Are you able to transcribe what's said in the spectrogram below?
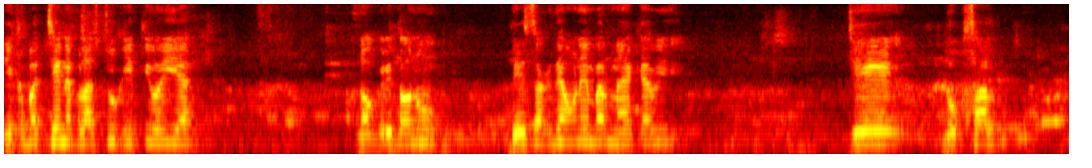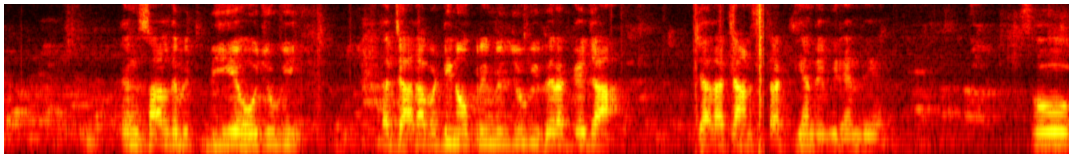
ਇੱਕ ਬੱਚੇ ਨੇ ਪਲੱਸ 2 ਕੀਤੀ ਹੋਈ ਹੈ। ਨੌਕਰੀ ਤਾਂ ਉਹਨੂੰ ਦੇ ਸਕਦੇ ਹਾਂ ਉਹਨੇ ਪਰ ਮੈਂ ਕਿਹਾ ਵੀ ਜੇ 2 ਸਾਲ 3 ਸਾਲ ਦੇ ਵਿੱਚ ਬੀਏ ਹੋ ਜੂਗੀ, ਤਾਂ ਜ਼ਿਆਦਾ ਵੱਡੀ ਨੌਕਰੀ ਮਿਲ ਜੂਗੀ, ਫਿਰ ਅੱਗੇ ਜਾ, ਜ਼ਿਆਦਾ ਚਾਂਸ ਤਰੱਕੀਆਂ ਦੇ ਵੀ ਰਹਿੰਦੇ ਆ। ਸੋ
